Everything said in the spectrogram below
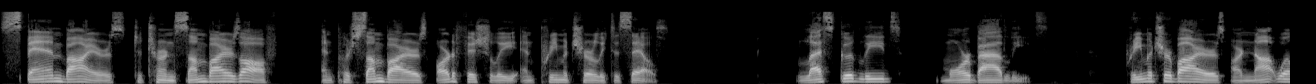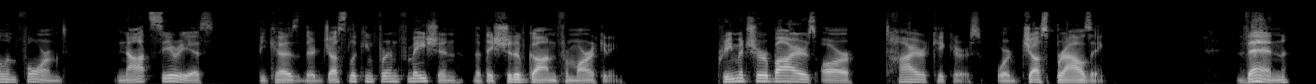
spam buyers to turn some buyers off and push some buyers artificially and prematurely to sales. Less good leads, more bad leads. Premature buyers are not well informed, not serious, because they're just looking for information that they should have gotten from marketing. Premature buyers are tire kickers or just browsing. Then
